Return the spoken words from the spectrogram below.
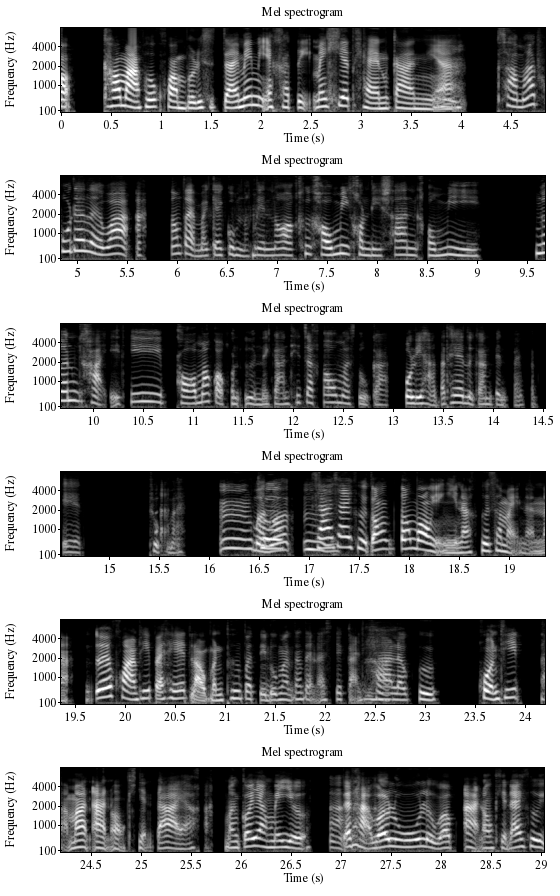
เข้ามาเพื่อความบริสุทธิ์ใจไม่มีอคติไม่เคียดแค้นกันเนี้ยสามารถพูดได้เลยว่าอะ ตั้งแต่มาแกกลุ่มนักเรียนนอก คือเขามี condition เขามีเงื่อนไขที่พร้อมมากกว่าคนอื่นในการที่จะเข้ามาสู่การบริหารประเทศหรือการเปลี่ยนแปลงประเทศ ถูกไหมอืมเหมือนว่าใช่ใช่คือต้องต้องมองอย่างนี้นะ คือสมัยนั้นน่ะด้วยความที่ประเทศเรามันเพิ่งปฏิรูปมันตั้งแต่รัชกาลที่ห้าแล้วคือ คนที่สามารถอ่านออกเขียนได้อะค่ะ มันก็ยังไม่เยอะ แต่ถามว่ารู้หรือว่าอ่านออกเขียนได้คือ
